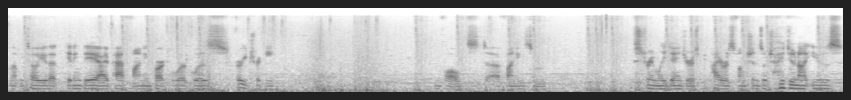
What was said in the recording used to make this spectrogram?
Let me tell you that getting the AI pathfinding part to work was very tricky. Involved uh, finding some extremely dangerous papyrus functions, which I do not use.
